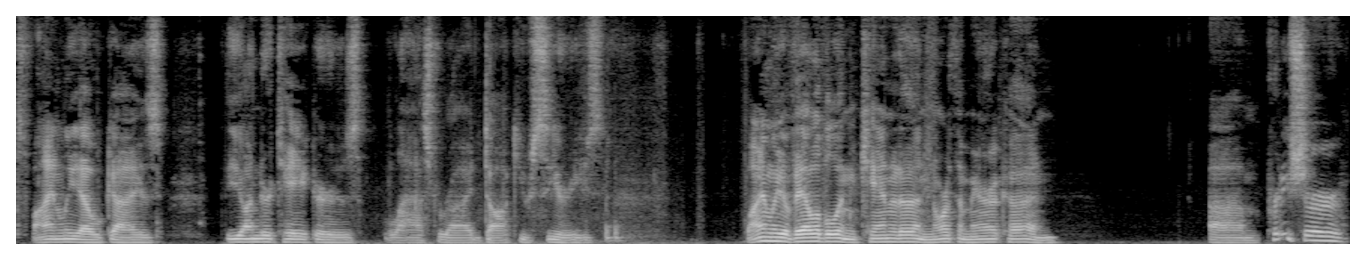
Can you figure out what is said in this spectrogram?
It's finally out, guys. The Undertaker's Last Ride docu-series. Finally available in Canada and North America and um, pretty sure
